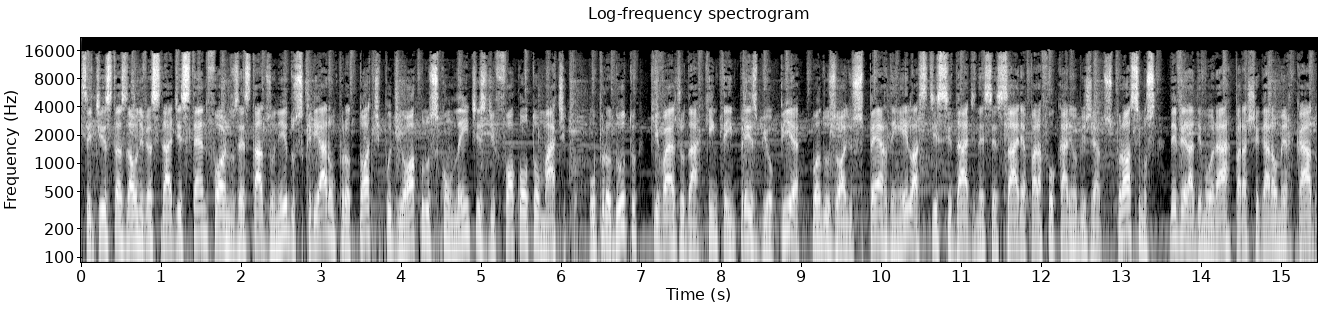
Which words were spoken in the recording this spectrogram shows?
Cientistas da Universidade de Stanford, nos Estados Unidos, criaram um protótipo de óculos com lentes de foco automático. O produto, que vai ajudar quem tem presbiopia, quando os olhos perdem a elasticidade necessária para focar em objetos próximos, deverá demorar para chegar ao mercado,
